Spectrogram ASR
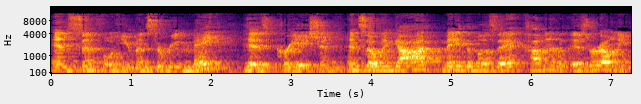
and sinful humans, to remake his creation. And so when God made the Mosaic covenant with Israel and he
